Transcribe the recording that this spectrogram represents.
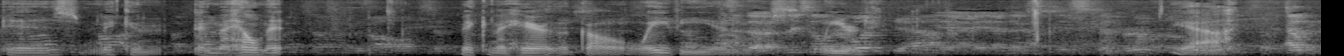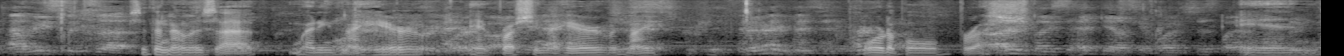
is making and my helmet making my hair look all wavy and weird. Yeah. So then I was uh, wetting my hair and brushing my hair with my portable brush. And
